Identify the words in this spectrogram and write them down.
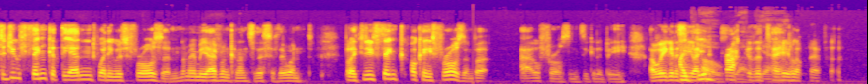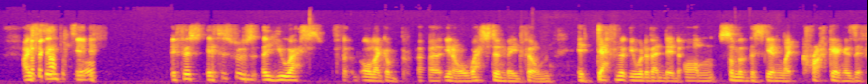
did you think at the end when he was frozen? i Maybe everyone can answer this if they want. But like, did you think, okay, he's frozen, but how frozen is he going to be? Are we going to I see like did- a crack Oh, of the yeah. tail or whatever? I Nothing think happens, if, if this if this was a US f- or like a uh, you know a Western made film, it definitely would have ended on some of the skin like cracking as if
